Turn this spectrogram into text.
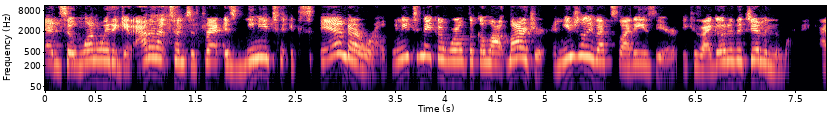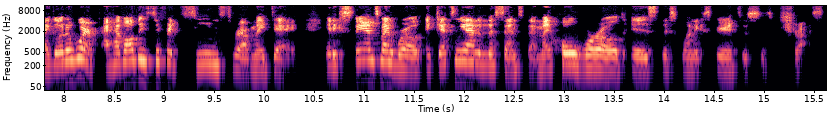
And so, one way to get out of that sense of threat is we need to expand our world. We need to make our world look a lot larger. And usually that's a lot easier because I go to the gym in the morning, I go to work, I have all these different scenes throughout my day. It expands my world. It gets me out of the sense that my whole world is this one experience, this stress.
